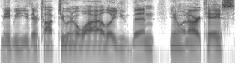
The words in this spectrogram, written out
maybe either talked to in a while or you've been, you know, in our case,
